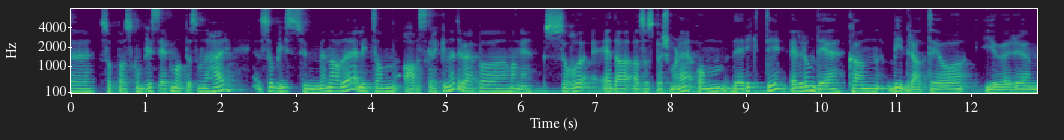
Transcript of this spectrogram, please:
eh, såpass komplisert måte som det her. Så blir summen av det litt sånn avskrekkende, tror jeg, på mange. Så er da altså spørsmålet om det er riktig, eller om det kan bidra til å gjøre eh,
